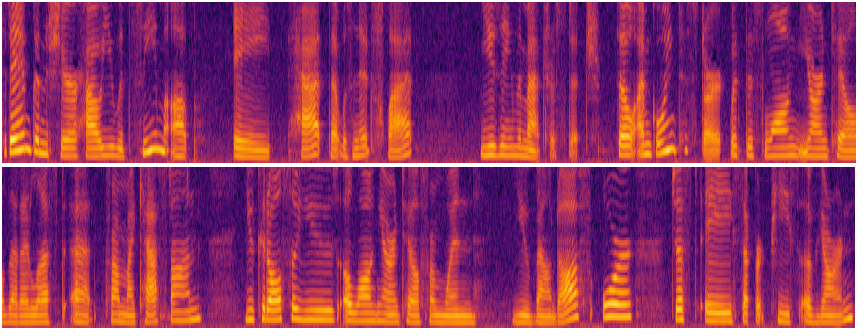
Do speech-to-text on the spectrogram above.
Today I'm going to share how you would seam up a hat that was knit flat using the mattress stitch. So I'm going to start with this long yarn tail that I left at from my cast on. You could also use a long yarn tail from when you bound off or just a separate piece of yarn.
